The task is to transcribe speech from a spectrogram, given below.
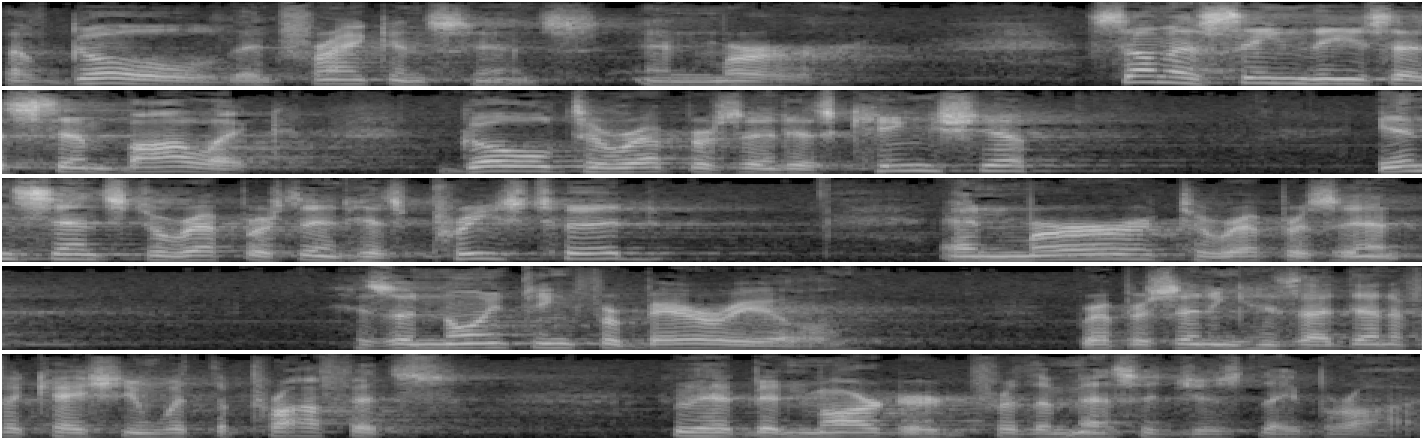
of gold and frankincense and myrrh. Some have seen these as symbolic gold to represent his kingship, incense to represent his priesthood, and myrrh to represent his anointing for burial, representing his identification with the prophets who had been martyred for the messages they brought.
